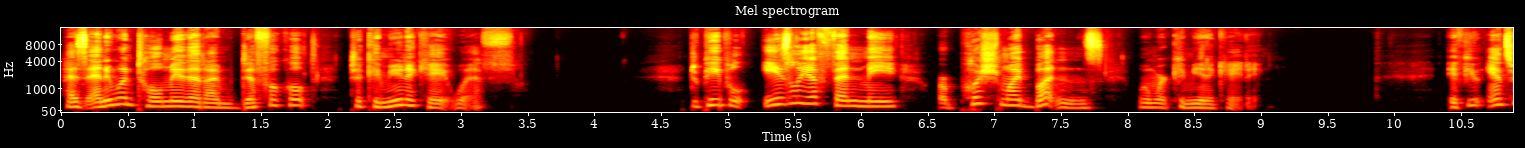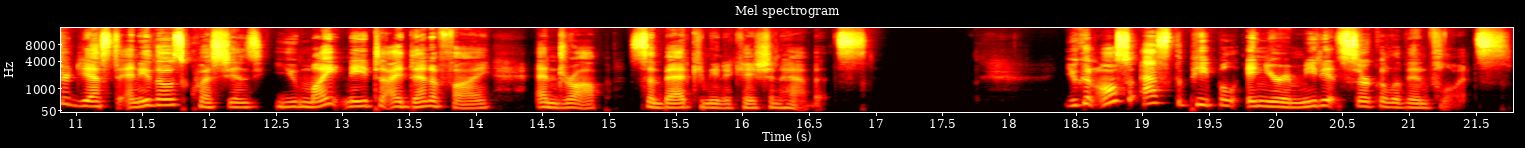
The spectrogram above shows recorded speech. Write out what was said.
Has anyone told me that I'm difficult to communicate with? Do people easily offend me or push my buttons when we're communicating? If you answered yes to any of those questions, you might need to identify and drop some bad communication habits. You can also ask the people in your immediate circle of influence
